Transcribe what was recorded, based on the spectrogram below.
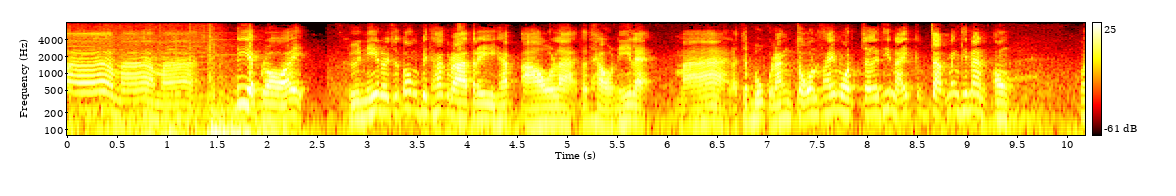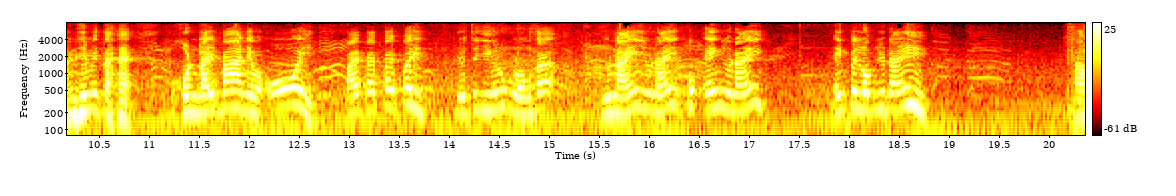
มามามาเรียบร้อย คืนนี้เราจะต้องไปทักราตรีครับ เอาล่ะแถวๆนี้แหละมา เราจะบุกรังโจรไฟหมด เจอที่ไหนกำจัดแม่งที่นั่น เอา วันนี้ไม่แต่คนไร้บ้านเนี่ยว่าโอ้ย ไปไปไปไปเดี๋ยวจะยิงลูกหลงซะ อยู่ไหนอยู่ไหน พวกเองอยู่ไหน เองไปหลบอยู่ไหน เอา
